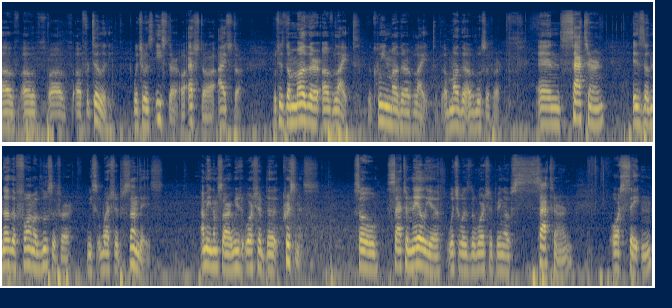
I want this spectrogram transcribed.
of of of, of fertility, which was Easter or Esther or Ishtar, which is the mother of light, the queen mother of light, the mother of Lucifer, and Saturn is another form of Lucifer. We worship Sundays. I mean, I'm sorry, we worship the Christmas. So Saturnalia, which was the worshiping of Saturn or Satan,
